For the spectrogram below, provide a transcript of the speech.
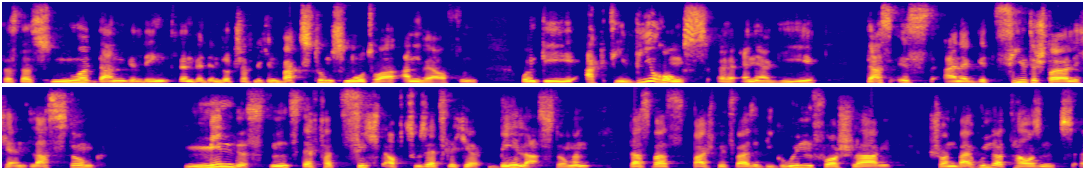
dass das nur dann gelingt, wenn wir den wirtschaftlichen Wachstumsmotor anwerfen und die Aktivierungsenergie, das ist eine gezielte steuerliche Entlastung, mindestens der Verzicht auf zusätzliche Belastungen. Das, was beispielsweise die Grünen vorschlagen, schon bei 100.000 äh,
